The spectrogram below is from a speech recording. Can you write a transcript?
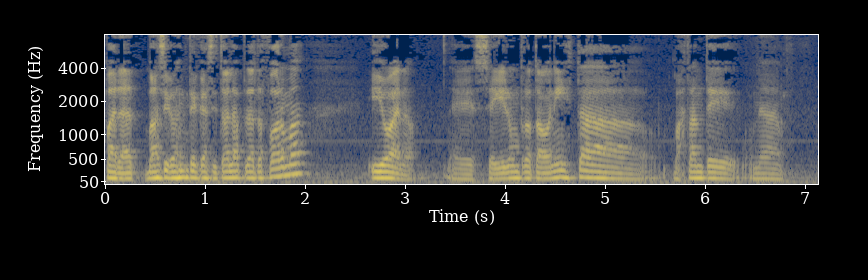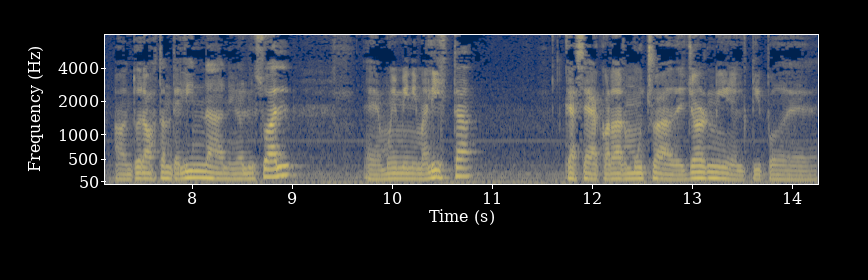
para básicamente casi todas las plataformas. Y bueno, eh, seguir un protagonista bastante, una aventura bastante linda a nivel visual, eh, muy minimalista, que hace acordar mucho a The Journey, el tipo de,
